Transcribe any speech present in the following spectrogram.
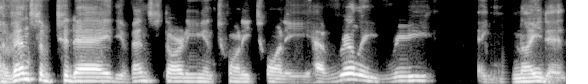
events of today, the events starting in 2020 have really reignited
